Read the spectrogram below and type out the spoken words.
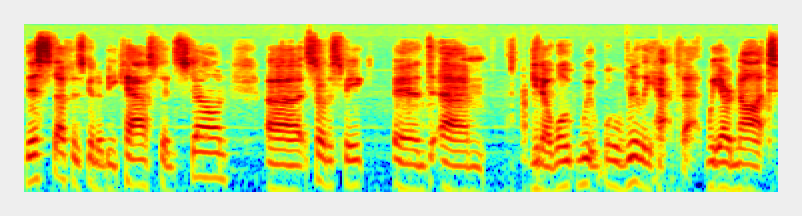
This stuff is going to be cast in stone, uh, so to speak, and um, you know, we'll we, will we will really have that. We are not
